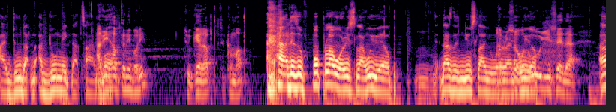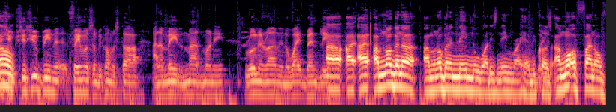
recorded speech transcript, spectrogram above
I do that. I do make that time. Have you helped anybody to get up to come up? There's a popular word slang. Who you help? That's the new slang you wear right Mm. so now. Who who would you say that? Since, Um, you, since you've been famous and become a star and have made mad money, rolling around in a white Bentley. Uh, I, I, I'm not gonna, I'm not gonna name nobody's name right here because I'm not a fan of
